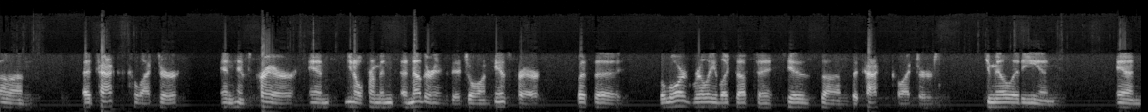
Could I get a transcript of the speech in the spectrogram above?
um, a tax collector and his prayer, and, you know, from an, another individual and his prayer. But the, the Lord really looked up to his um, the tax collectors humility and and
